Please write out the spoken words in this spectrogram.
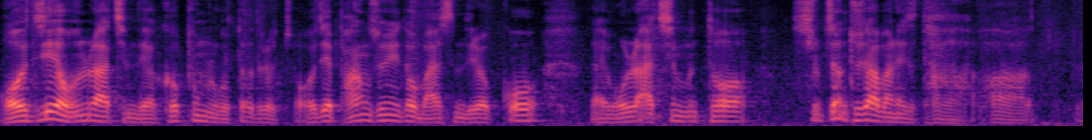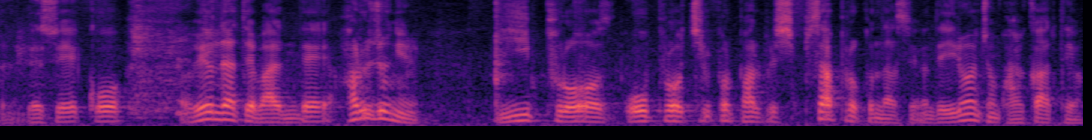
어제 오늘 아침 내가 거품 물고 떠들었죠. 어제 방송에도 말씀드렸고 오늘 아침부터 실전 투자반에서 다 아, 매수했고 회원들한테 봤는데 하루 종일 2%, 5%, 7%, 8%, 14% 끝났어요. 근데 이런 건 좀 갈 것 같아요.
